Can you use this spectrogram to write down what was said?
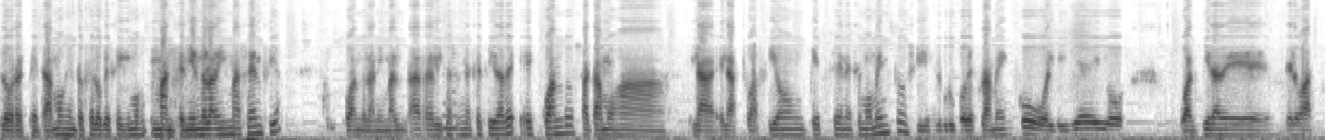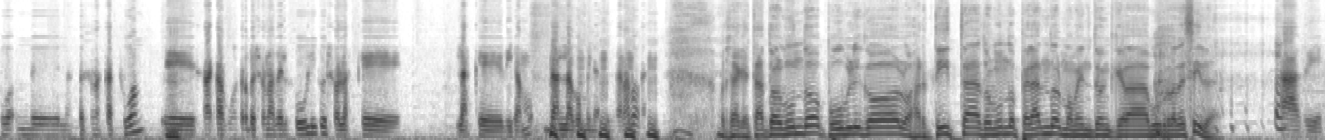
lo respetamos, entonces lo que seguimos manteniendo la misma esencia, cuando el animal realiza sus necesidades es cuando sacamos a la, la actuación que esté en ese momento, si es el grupo de flamenco o el DJ o cualquiera de, de los actu- de las personas que actúan, eh, saca a cuatro personas del público y son las que las que digamos dan la combinación ganadora. O sea que está todo el mundo, público, los artistas, todo el mundo esperando el momento en que la burra decida. Así es.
